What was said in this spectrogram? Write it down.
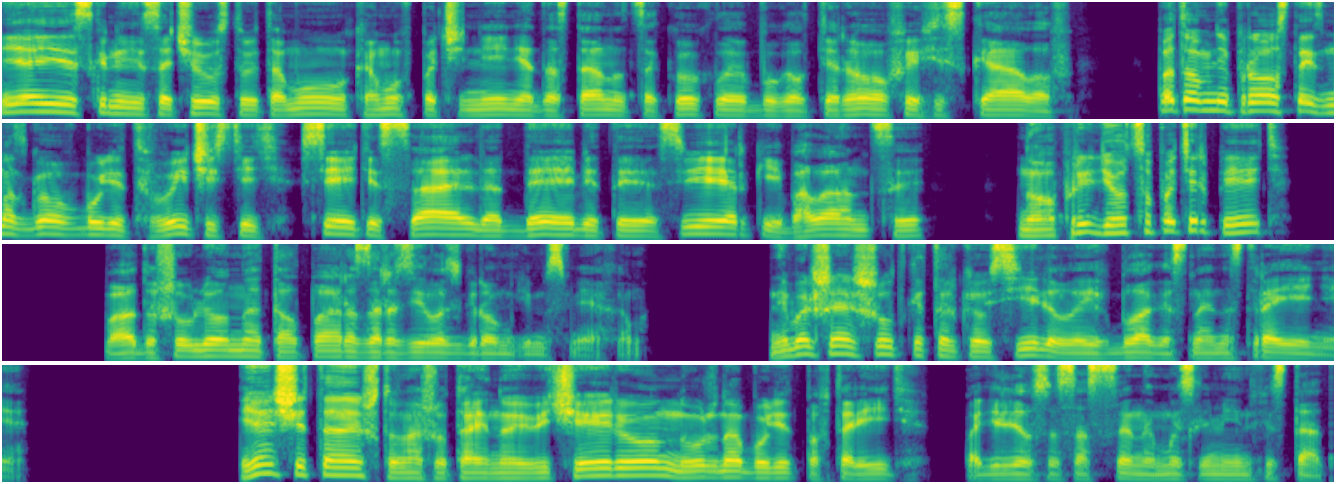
Я искренне сочувствую тому, кому в подчинение достанутся куклы бухгалтеров и фискалов. Потом не просто из мозгов будет вычистить все эти сальдо, дебиты, сверки и балансы. Но придется потерпеть. Воодушевленная толпа разразилась громким смехом. Небольшая шутка только усилила их благостное настроение. Я считаю, что нашу тайную вечерю нужно будет повторить, поделился со сцены мыслями инфестат.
